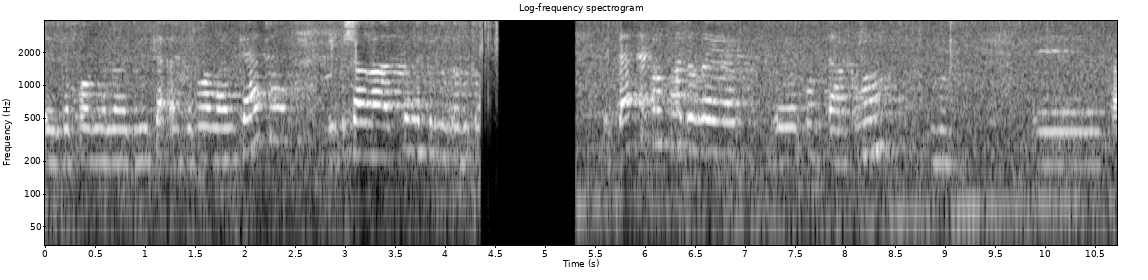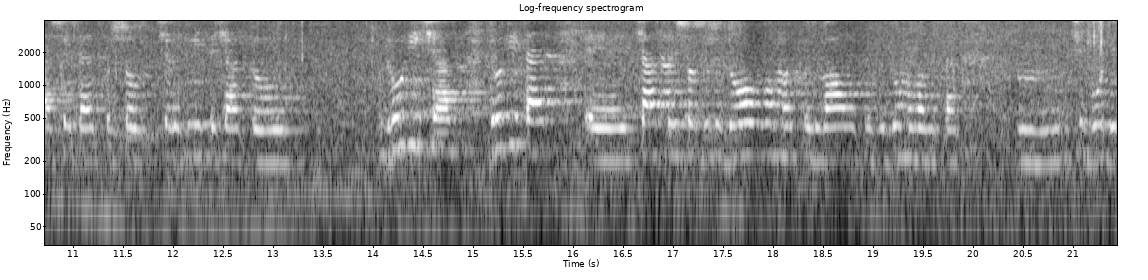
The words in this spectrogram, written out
е, заповнила заповнила анкету і почала активно готувати. Тести проходили е, по всякому. Е, Перший тест пройшов через місяць часу Другий час, другий тест, е, час йшов дуже довго, ми хвилювалися, задумувалися, чи буде,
